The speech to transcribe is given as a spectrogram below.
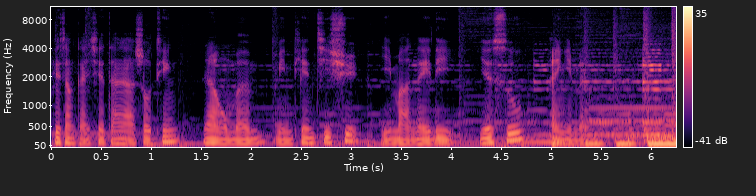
非常感谢大家收听，让我们明天继续以马内利，耶稣爱你们。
